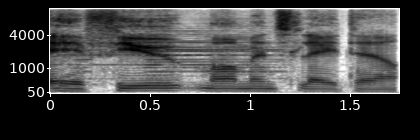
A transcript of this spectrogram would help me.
A few moments later.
